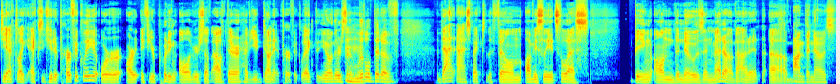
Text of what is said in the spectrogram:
do you have to like execute it perfectly, or are if you're putting all of yourself out there, have you done it perfectly? Like, you know, there's Mhm. a little bit of that aspect of the film. Obviously, it's less being on the nose and meta about it. Uh, On the nose.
